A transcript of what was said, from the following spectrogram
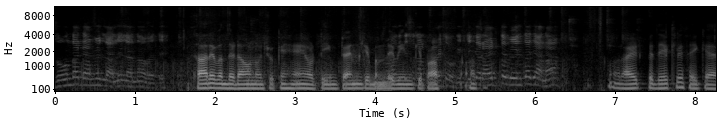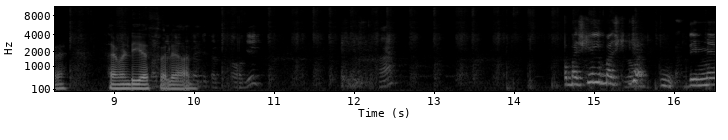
zone का डैमेज लाले लाना हुआ थे सारे बंदे डाउन हो चुके हैं और टीम 10 के बंदे भी इनके पास राइट तो देखता जाना राइट पे देख ले सही कह रहे हैं 70s वाले आ रहे मुश्किल मुश्किल दिमे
